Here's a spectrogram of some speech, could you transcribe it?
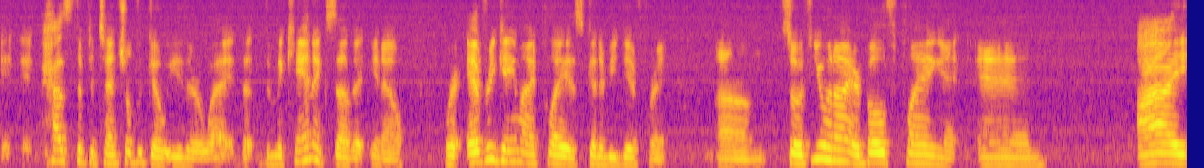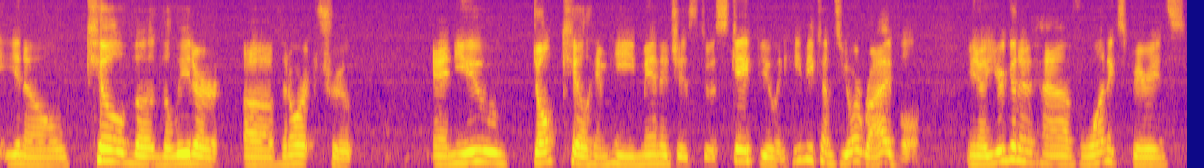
it, it has the potential to go either way. The the mechanics of it, you know, where every game I play is going to be different. Um, so if you and I are both playing it and I, you know, kill the, the leader of an orc troop and you don't kill him, he manages to escape you and he becomes your rival. You know, you're going to have one experience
